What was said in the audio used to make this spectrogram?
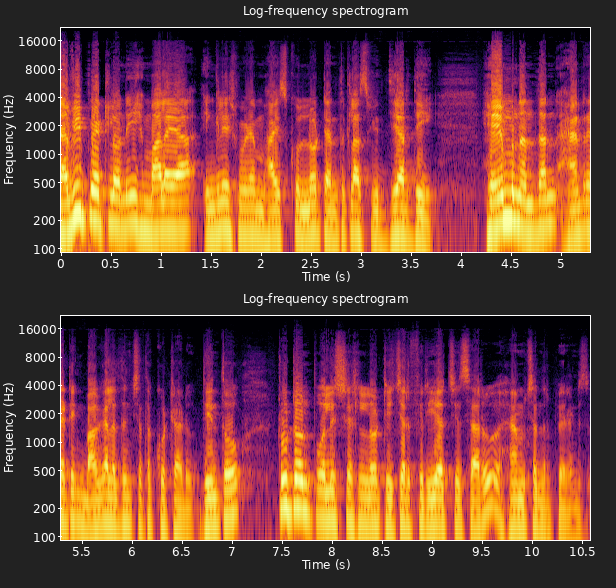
నవీపేటలోని హిమాలయ ఇంగ్లీష్ మీడియం హై స్కూల్లో టెన్త్ క్లాస్ విద్యార్థి హేమ్ నందన్ హ్యాండ్ రైటింగ్ బాగాలేదని చితక్కొట్టాడు. దీంతో టూ టౌన్ పోలీస్ స్టేషన్లో టీచర్ ఫిర్యాదు చేశారు హేమచంద్ర పేరెంట్స్.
